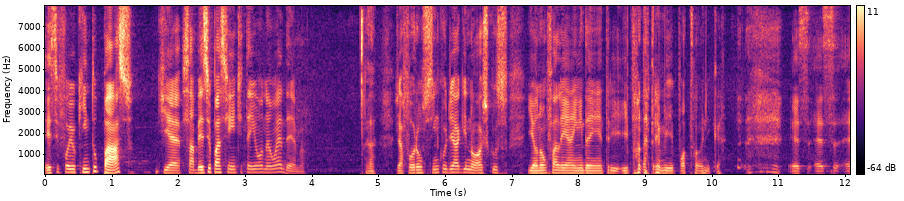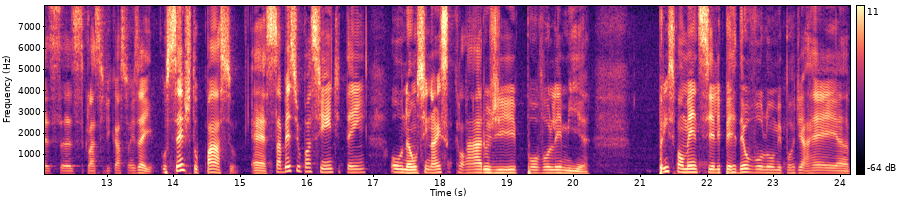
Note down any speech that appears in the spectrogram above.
esse foi o quinto passo, que é saber se o paciente tem ou não edema. É, já foram cinco diagnósticos e eu não falei ainda entre hiponatremia e hipotônica. Essa, essa, essas classificações aí. O sexto passo é saber se o paciente tem ou não sinais claros de hipovolemia. Principalmente se ele perdeu volume por diarreia,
